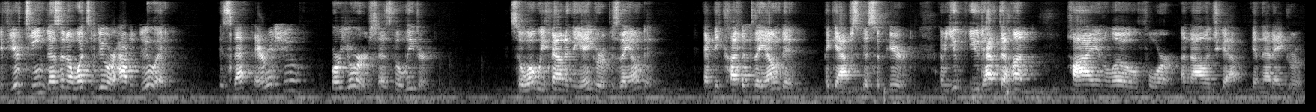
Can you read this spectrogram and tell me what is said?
If your team doesn't know what to do or how to do it, is that their issue or yours as the leader? So what we found in the A group is they owned it. And because they owned it, the gaps disappeared. I mean, you, you'd have to hunt high and low for a knowledge gap in that A group.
